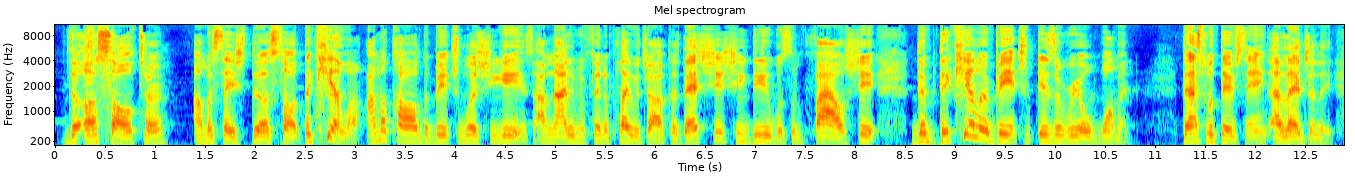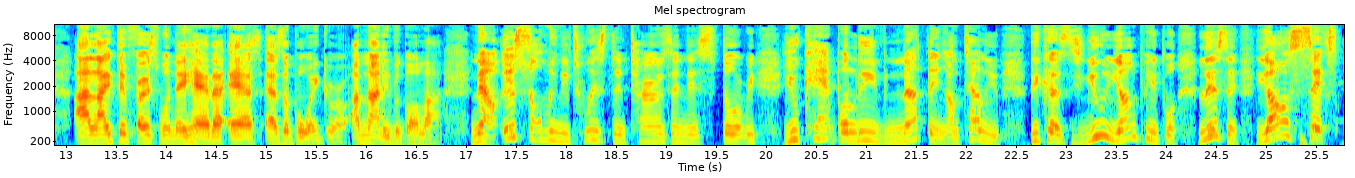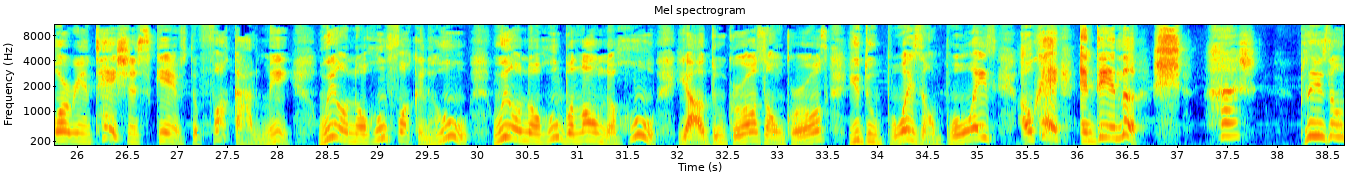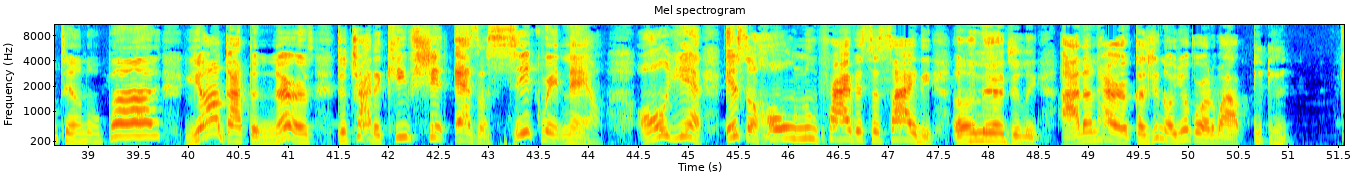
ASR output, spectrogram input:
the assaulter. I'm gonna say the assault, the killer. I'm gonna call the bitch what she is. I'm not even finna play with y'all because that shit she did was some foul shit. The the killer bitch is a real woman. That's what they're saying, allegedly. I liked it first when they had her ass as a boy girl. I'm not even gonna lie. Now, it's so many twists and turns in this story. You can't believe nothing. I'm telling you. Because you young people, listen, y'all sex orientation scares the fuck out of me. We don't know who fucking who. We don't know who belong to who. Y'all do girls on girls. You do boys on boys. Okay? And then look, shh, hush Please don't tell nobody. Y'all got the nerves to try to keep shit as a secret now. Oh yeah, it's a whole new private society, allegedly. I done heard, cause you know your girl a while.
